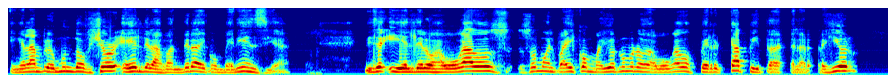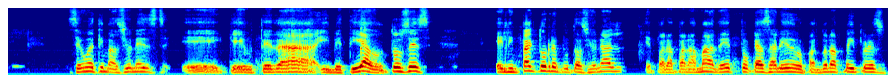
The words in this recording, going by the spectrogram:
en el amplio mundo offshore es el de las banderas de conveniencia. Dice, y el de los abogados, somos el país con mayor número de abogados per cápita de la región, según estimaciones eh, que usted ha investigado. Entonces, el impacto reputacional eh, para Panamá de esto que ha salido de los Pandora Papers,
